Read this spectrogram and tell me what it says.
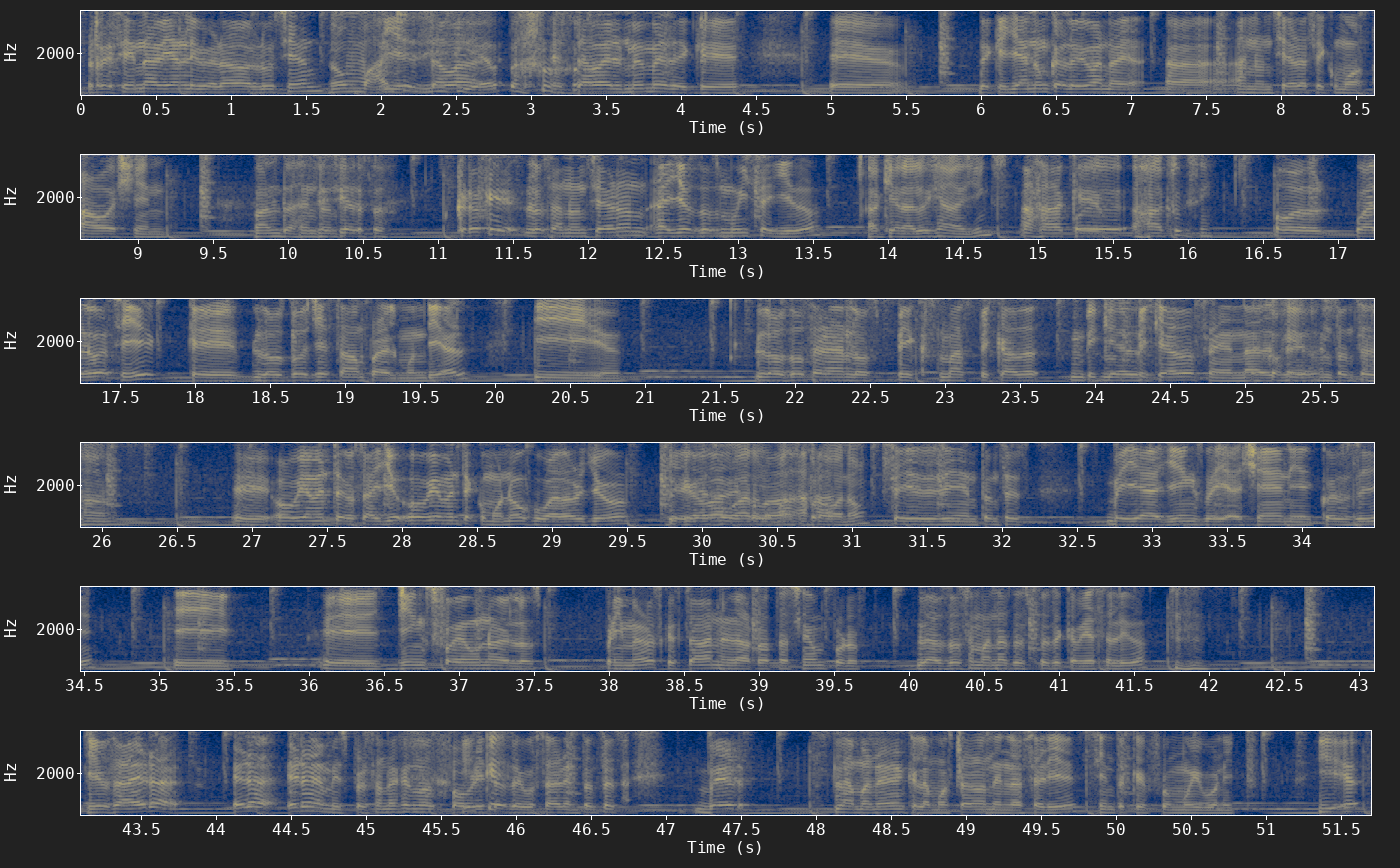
recién habían liberado a Lucian. No manches, sí es cierto. Estaba el meme de que eh, de que ya nunca lo iban a, a anunciar así como a Oshin. Anda, sí es cierto. Creo que los anunciaron a ellos dos muy seguido. ¿A quién? ¿A Lucian a Jinx? Ajá, que, Fue- Ajá, creo que sí. o, o algo así, que los dos ya estaban para el mundial y los dos eran los picks más picado- Piqueados. piqueados en ADC. Escogidos. Entonces, Ajá. Eh, obviamente, o sea, yo obviamente como nuevo jugador yo Te querías jugar lo más pro, ¿no? Sí, sí, sí. Entonces veía a Jinx, veía a Shen y cosas así. Y eh, Jinx fue uno de los primeros que estaban en la rotación por las dos semanas después de que había salido. Y o sea, era, era, era de mis personajes más favoritos que- de usar. Entonces, ver la manera en que la mostraron en la serie, siento que fue muy bonito. Y eh,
